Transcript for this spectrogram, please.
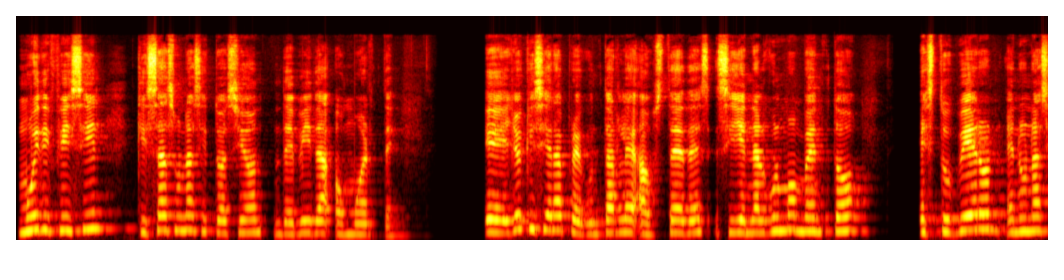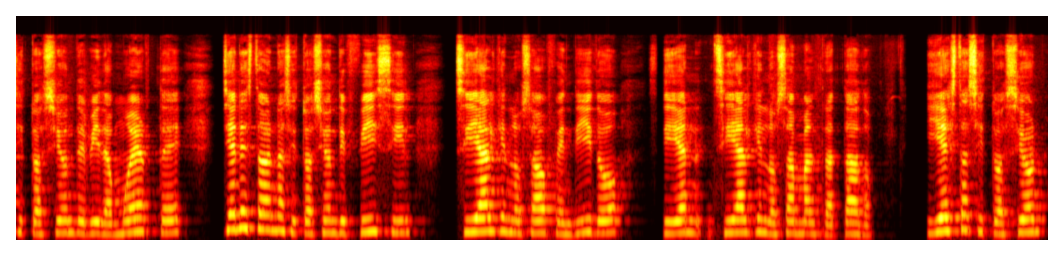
muy difícil, quizás una situación de vida o muerte. Eh, yo quisiera preguntarle a ustedes si en algún momento estuvieron en una situación de vida o muerte, si han estado en una situación difícil, si alguien los ha ofendido, si, alguien los ha maltratado. Y esta situación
